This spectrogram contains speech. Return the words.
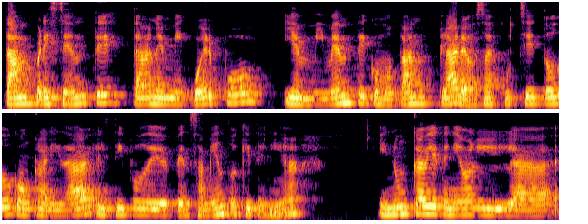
tan presente, tan en mi cuerpo y en mi mente como tan clara. O sea, escuché todo con claridad, el tipo de pensamientos que tenía y nunca había tenido la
